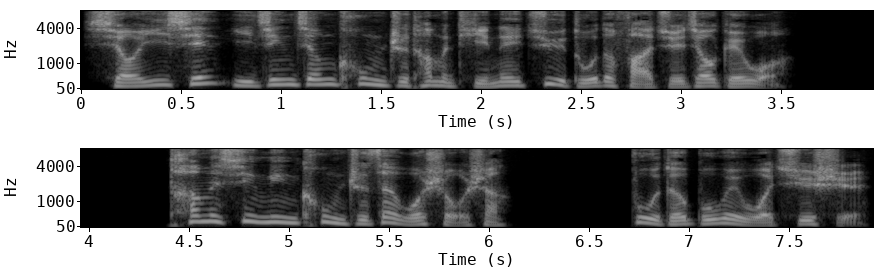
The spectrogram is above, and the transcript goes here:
小医仙已经将控制他们体内剧毒的法诀交给我，他们性命控制在我手上，不得不为我驱使，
